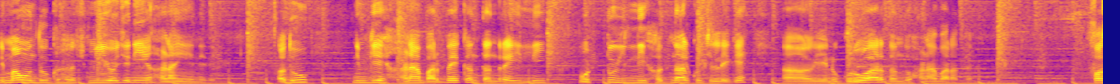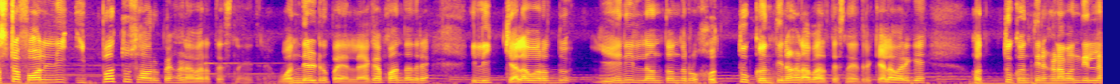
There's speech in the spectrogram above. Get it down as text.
ನಿಮ್ಮ ಒಂದು ಗೃಹಲಕ್ಷ್ಮಿ ಯೋಜನೆಯ ಹಣ ಏನಿದೆ? ಅದು ನಿಮಗೆ ಹಣ ಬರಬೇಕಂತಂದರೆ ಇಲ್ಲಿ ಒಟ್ಟು ಇಲ್ಲಿ ಹದಿನಾಲ್ಕು ಜಿಲ್ಲೆಗೆ ಏನು ಗುರುವಾರದಂದು ಹಣ ಬರುತ್ತೆ. ಫಸ್ಟ್ ಆಫ್ ಆಲ್ ಇಲ್ಲಿ ಇಪ್ಪತ್ತು ಸಾವಿರ ರೂಪಾಯಿ ಹಣ ಬರುತ್ತೆ ಸ್ನೇಹಿತರೆ. ಒಂದೆರಡು ರೂಪಾಯಿ ಅಲ್ಲ. ಯಾಕಪ್ಪ ಅಂತಂದರೆ, ಇಲ್ಲಿ ಕೆಲವರದ್ದು ಏನಿಲ್ಲ ಅಂತಂದರೂ ಹತ್ತು ಕಂತಿನ ಹಣ ಬರುತ್ತೆ ಸ್ನೇಹಿತರೆ. ಕೆಲವರಿಗೆ ಹತ್ತು ಕಂತಿನ ಹಣ ಬಂದಿಲ್ಲ.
